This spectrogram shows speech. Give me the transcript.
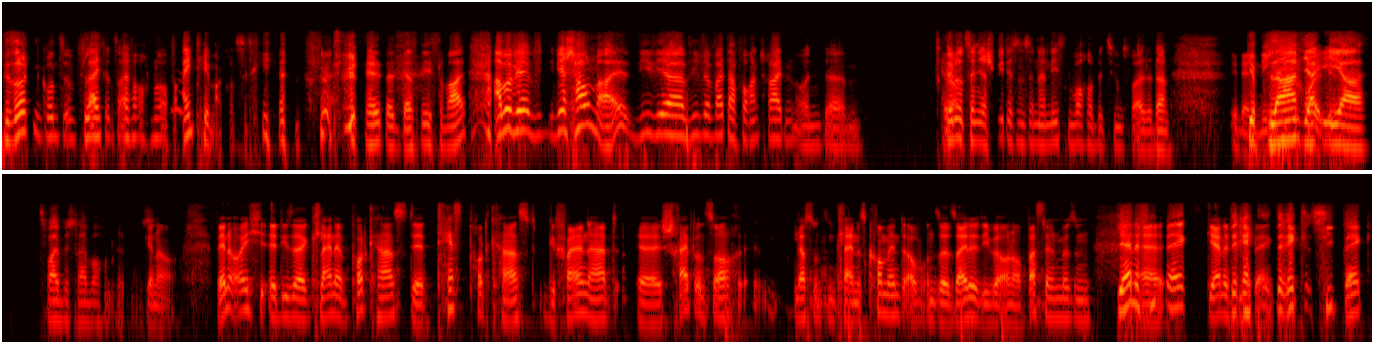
wir sollten uns vielleicht uns einfach auch nur auf ein Thema konzentrieren. das nächste Mal. Aber wir, wir schauen mal, wie wir, wie wir weiter voranschreiten und ähm, ja. Hören uns dann ja spätestens in der nächsten Woche, beziehungsweise dann geplant ja eher zwei bis drei Wochen Rhythmus. Genau. Wenn euch äh, dieser kleine Podcast, der Test-Podcast, gefallen hat, äh, schreibt uns doch, lasst uns ein kleines Comment auf unserer Seite, die wir auch noch basteln müssen. Gerne äh, Feedback. Gerne direkt, Feedback. Direktes Feedback.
